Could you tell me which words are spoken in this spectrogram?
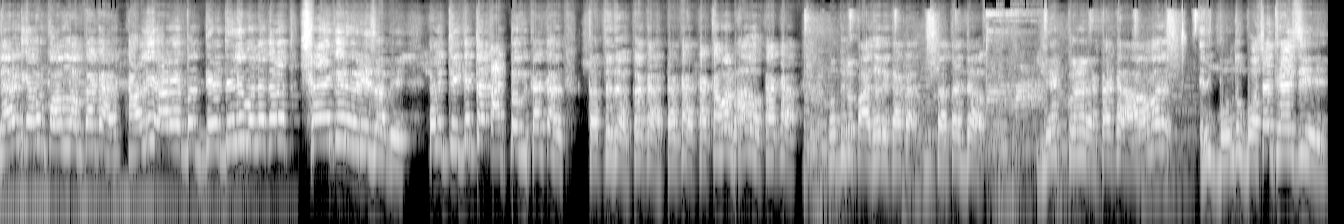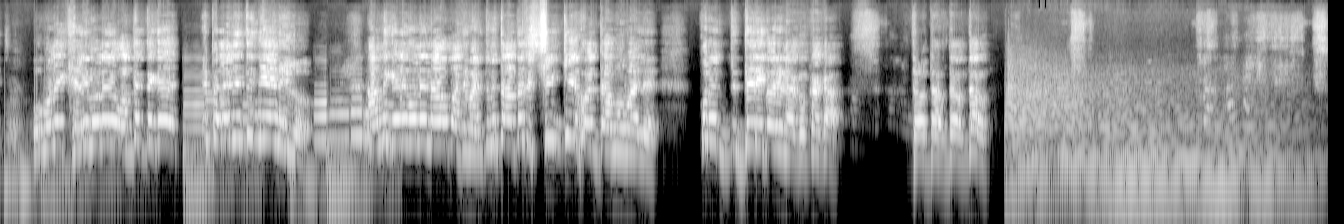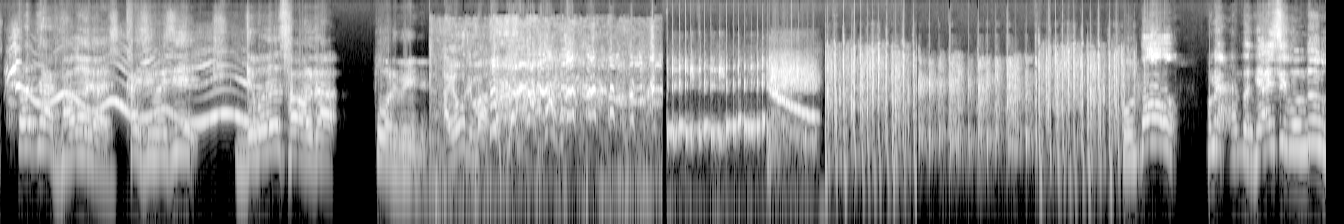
ল্যান্ড কেমন করলাম, কাকা? খালি আর একবার দিয়ে দিলে মনে করো সাই করে উড়ে যাবে। খালি টিকিটটা কাটতে হবে, কাকা। তাতে দাও, কাকা কাকা কাকা আমার ভালো, কাকা। তো দুটো পা ধরে, কাকা, তাতে দাও। লেট করে না, কাকা, আমার এই বন্দুক বসাতে আছি ও মনে খেলি মনে অর্ধেক থেকে এই প্লেনিতে নিয়ে নিল। আমি গেলে মনে নাও পাতে পারি। তুমি তাড়াতাড়ি শিগগির হয়ে দাও মোবাইলে। কোনো দেরি করি না গো, কাকা। দাও দাও দাও দাও। যাক ভালোই আছে খাইছি মাইছি দেবো যে সওয়ালটা পড়বেই না। বন্ধু আমি আমি দিয়ে আইছি বন্ধু।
